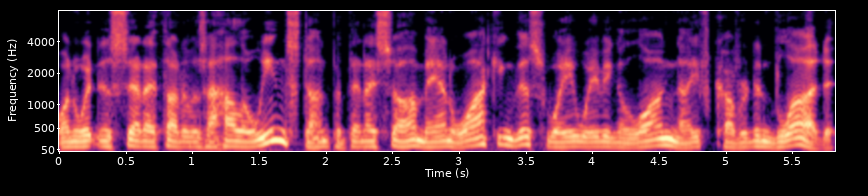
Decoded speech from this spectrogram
One witness said, I thought it was a Halloween stunt, but then I saw a man walking this way waving a long knife covered in blood.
